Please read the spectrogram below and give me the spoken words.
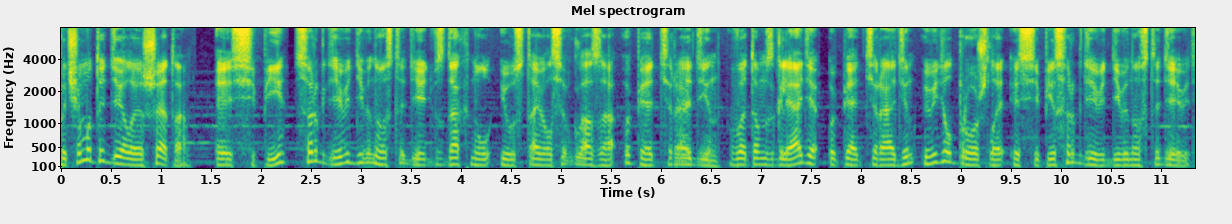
Почему ты делаешь это? SCP-4999 вздохнул и уставился в глаза О5-1. В этом взгляде О5-1 увидел прошлое SCP-4999.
